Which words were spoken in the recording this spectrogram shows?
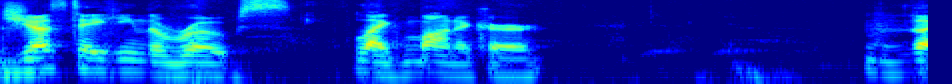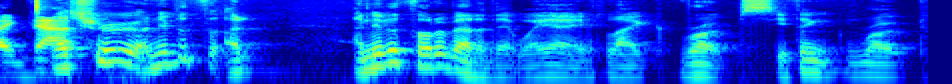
just taking the ropes like moniker, like that. That's true. I never, th- I, I never thought about it that way. Eh? Like ropes. You think rope,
